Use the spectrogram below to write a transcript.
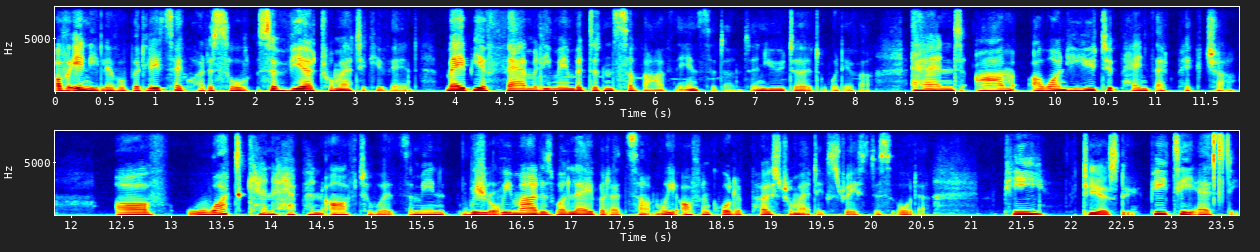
of any level, but let's say quite a so- severe traumatic event, maybe a family member didn't survive the incident and you did, whatever. And um, I want you to paint that picture of what can happen afterwards. I mean, we, Sure. we might as well label it some. We often call it post traumatic stress disorder. P TSD. PTSD,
